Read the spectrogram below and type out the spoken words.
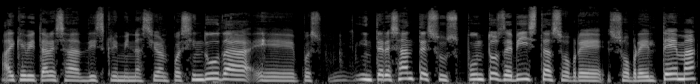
hay que evitar esa discriminación. Pues sin duda, eh, pues interesantes sus puntos de vista sobre, sobre el tema.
